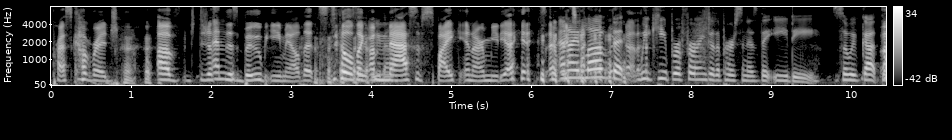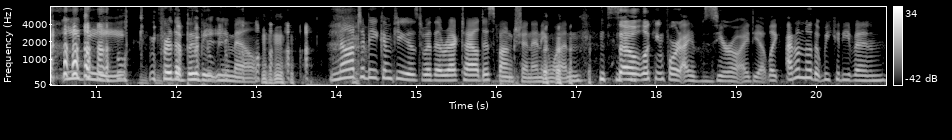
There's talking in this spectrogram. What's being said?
press coverage of just And- this boob email that still is like a massive spike in our media hits. Every And I love that we keep referring to the person as the ED. So we've got the ED for the booby email. Not to be confused with erectile dysfunction, anyone. So looking forward, I have zero idea. Like I don't know that we could even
